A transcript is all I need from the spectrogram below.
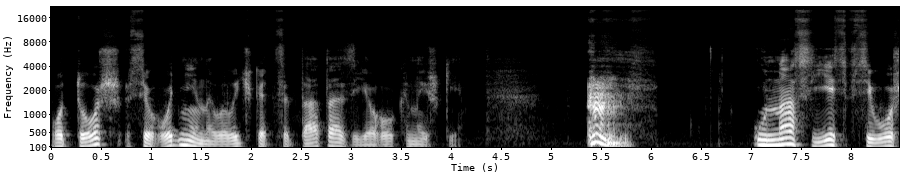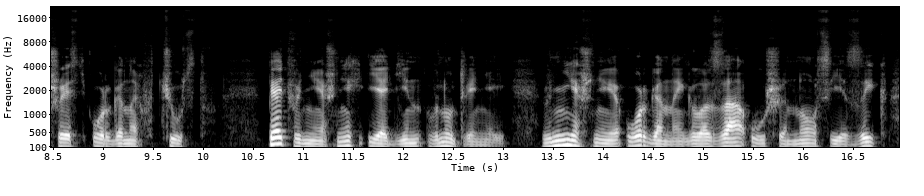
Отож, сьогодні невеличка цитата з його книжки. У нас есть всего шесть органов чувств. Пять внешних и один внутренний. Внешние органы – глаза, уши, нос, язык –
